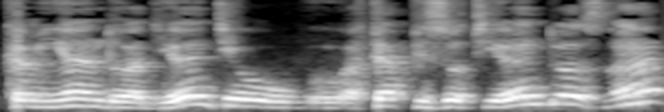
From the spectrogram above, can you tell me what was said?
caminhando adiante ou até pisoteando-as, né?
